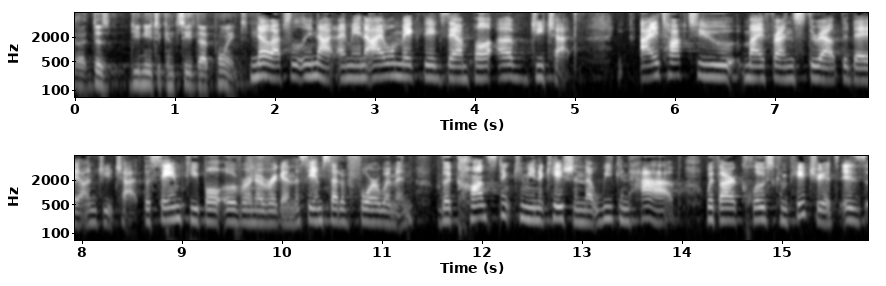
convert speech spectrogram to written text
uh, does, do you need to concede that point? No, absolutely not. I mean, I will make the example of GChat. I talk to my friends throughout the day on GChat, the same people over and over again, the same set of four women. The constant communication that we can have with our close compatriots is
